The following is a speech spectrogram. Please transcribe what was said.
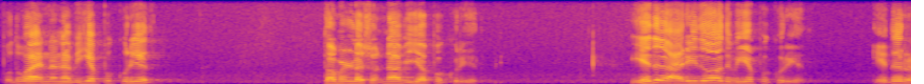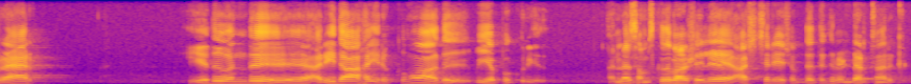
பொதுவாக என்னென்ன வியப்புக்குரியது. தமிழில் சொன்னால் வியப்புக்குரியது. எது அரிதோ அது வியப்புக்குரியது. எது ரேர் எது வந்து அரிதாக இருக்குமோ அது வியப்புக்குரியது. அதனால் சம்ஸ்கிருத பாஷையிலே ஆச்சரிய சப்தத்துக்கு ரெண்டு அர்த்தம் இருக்குது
